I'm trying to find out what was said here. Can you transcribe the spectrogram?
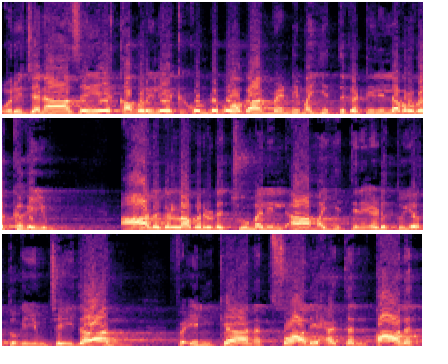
ഒരു ജനാസയെ ഖബറിലേക്ക് കൊണ്ടുപോകാൻ വേണ്ടി മയ്യത്ത് കട്ടിലിൽ അവർ വെക്കുകയും ആളുകൾ അവരുടെ ചുമലിൽ ആ മയ്യത്തിനെ എടുത്തുയർത്തുകയും ചെയ്താൽ فإن كانت صالحة قالت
